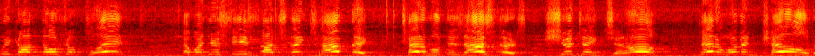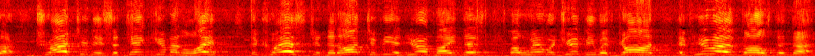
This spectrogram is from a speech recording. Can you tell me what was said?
We got no complaint. And when you see such things happening, terrible disasters, shootings, you know, men and women killed, or tragedies that take human life, the question that ought to be in your mind is, well, where would you be with God if you were involved in that?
